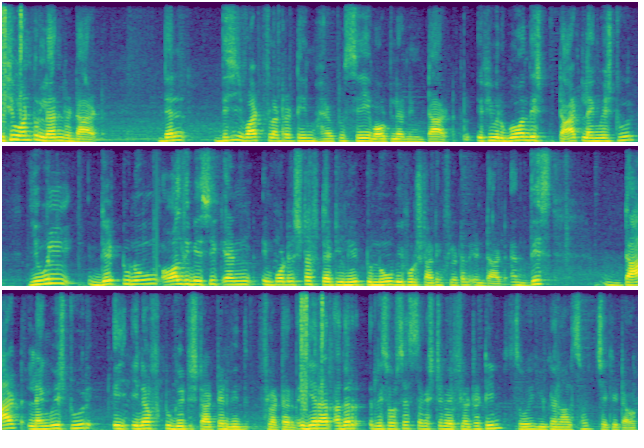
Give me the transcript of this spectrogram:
If you want to learn dart then this is what flutter team have to say about learning dart. If you will go on this dart language tour you will get to know all the basic and important stuff that you need to know before starting flutter in dart. And this dart language tour is enough to get started with Flutter. Here are other resources suggested by Flutter team, so you can also check it out.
